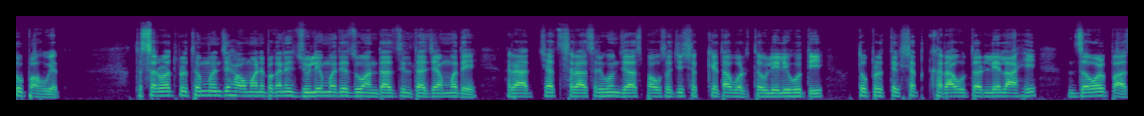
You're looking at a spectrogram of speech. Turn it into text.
तो पाहूयात. तर सर्वात प्रथम म्हणजे हवामान विभागाने जुलैमध्ये जो अंदाज दिला ज्यामध्ये राज्यात सरासरीहून जास्त पावसाची शक्यता वर्तवलेली होती तो प्रत्यक्षात खरा उतरलेला आहे. जवळपास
